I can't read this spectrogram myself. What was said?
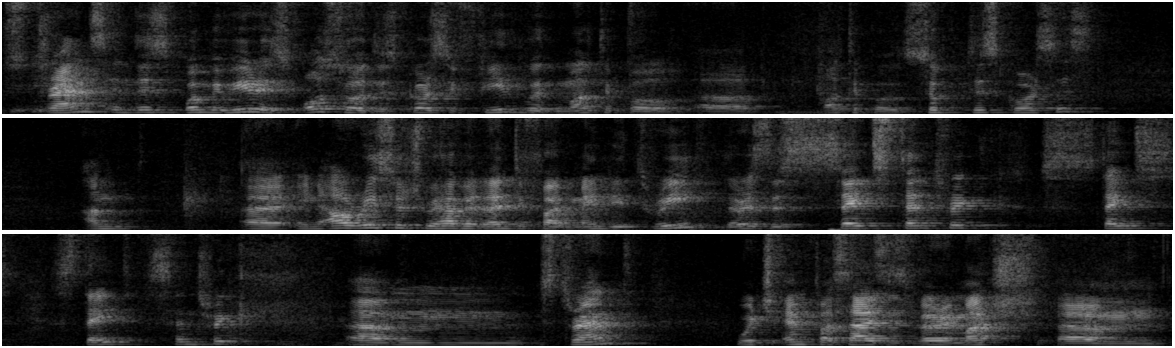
strands in this. Buen is also a discursive field with multiple, uh, multiple sub-discourses. And uh, in our research, we have identified mainly three. There is this state-centric, state, state-centric um, strand, which emphasizes very much um,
